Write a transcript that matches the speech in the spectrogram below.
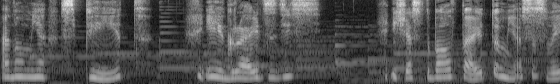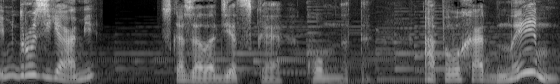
Она у меня спит и играет здесь, и часто болтает у меня со своими друзьями, сказала детская комната. А по выходным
